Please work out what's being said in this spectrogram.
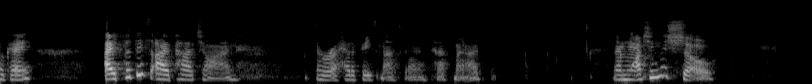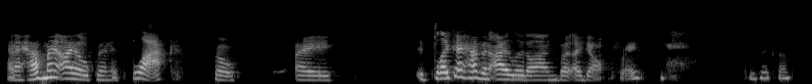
Okay. I put this eye patch on, or I had a face mask on, half my eye. And I'm watching this show, and I have my eye open. It's black, so I it's like I have an eyelid on, but I don't, right? Does this make sense?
